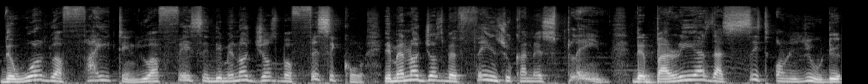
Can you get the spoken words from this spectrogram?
The world you are fighting, you are facing, they may not just be physical, they may not just be things you can explain. The barriers that sit on you, the,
